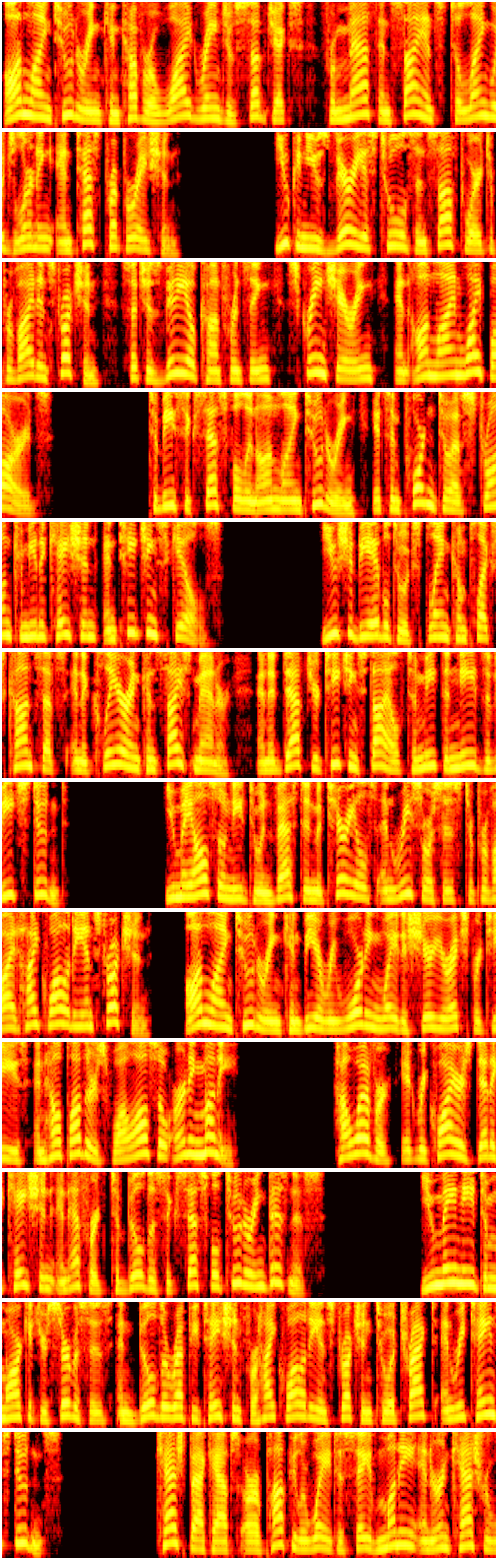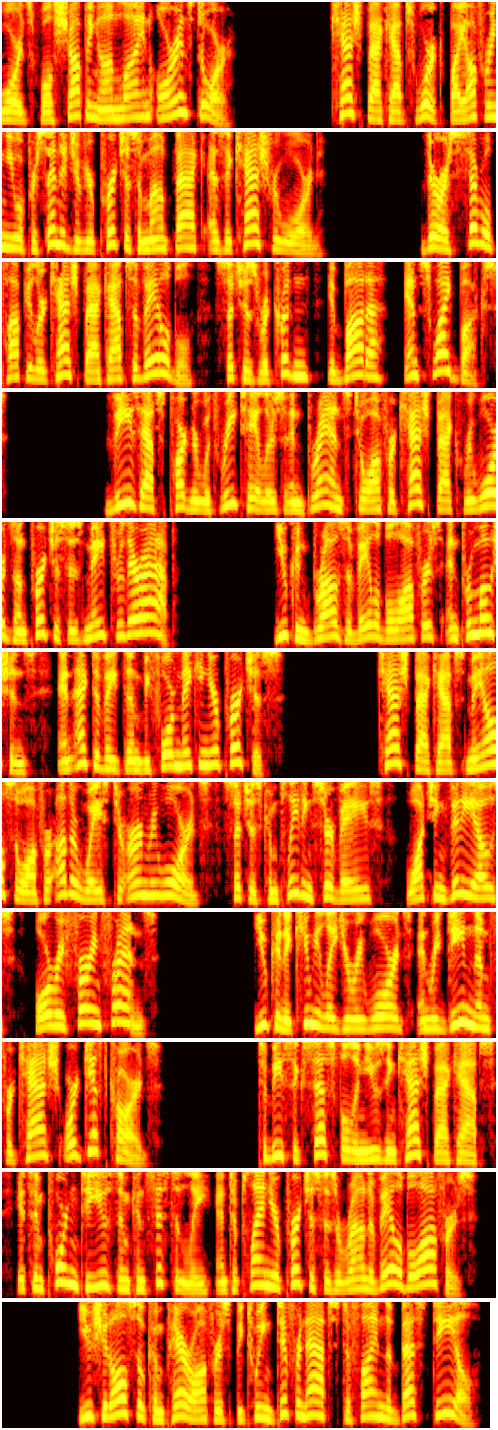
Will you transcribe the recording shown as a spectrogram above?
Online tutoring can cover a wide range of subjects, from math and science to language learning and test preparation. You can use various tools and software to provide instruction, such as video conferencing, screen sharing, and online whiteboards. To be successful in online tutoring, it's important to have strong communication and teaching skills. You should be able to explain complex concepts in a clear and concise manner and adapt your teaching style to meet the needs of each student. You may also need to invest in materials and resources to provide high quality instruction. Online tutoring can be a rewarding way to share your expertise and help others while also earning money. However, it requires dedication and effort to build a successful tutoring business. You may need to market your services and build a reputation for high quality instruction to attract and retain students. Cashback apps are a popular way to save money and earn cash rewards while shopping online or in store. Cashback apps work by offering you a percentage of your purchase amount back as a cash reward. There are several popular cashback apps available, such as Rakuten, Ibotta, and Swagbucks. These apps partner with retailers and brands to offer cashback rewards on purchases made through their app. You can browse available offers and promotions and activate them before making your purchase. Cashback apps may also offer other ways to earn rewards, such as completing surveys, watching videos, or referring friends you can accumulate your rewards and redeem them for cash or gift cards. To be successful in using cashback apps, it's important to use them consistently and to plan your purchases around available offers. You should also compare offers between different apps to find the best deal.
